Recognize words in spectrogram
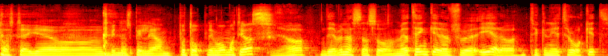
ta steget og begynne å spille igjen på toppnivå, Mathias. Ja, det er vel nesten sånn. Men jeg tenker for er då, tycker ni det er tråkigt?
